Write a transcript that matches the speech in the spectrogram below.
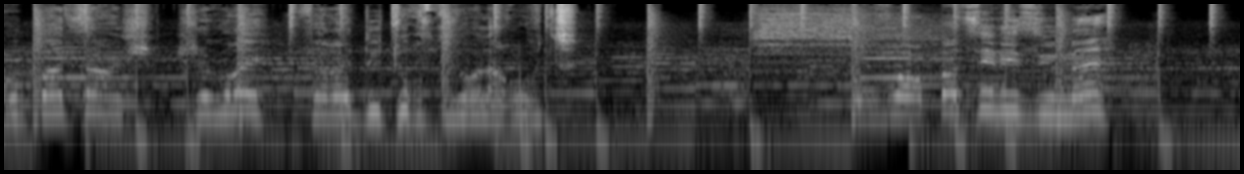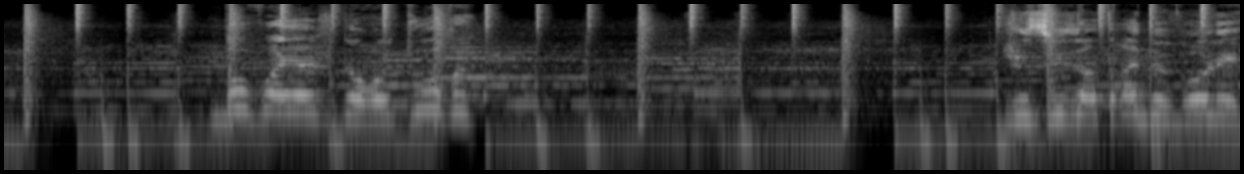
Au passage, j'aimerais faire un détour sur la route pour voir passer les humains. Bon voyage de retour. Je suis en train de voler.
